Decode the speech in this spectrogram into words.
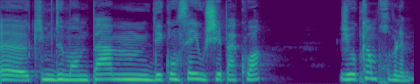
euh, qui me demande pas des conseils ou je sais pas quoi, j'ai aucun problème.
